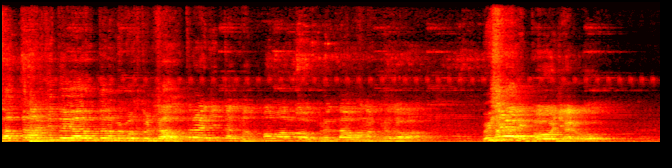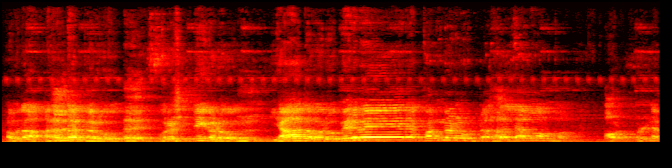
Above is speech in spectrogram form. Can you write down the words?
ಸತ್ರಾಜಿತ ಯಾರು ಅಂತ ನಮಗೆ ಗೊತ್ತುಂಟ? ಸತ್ರಾಜಿತ ನಮ್ಮವನು ಬೃಂದಾವನ ಪ್ರದವ ವಿಷಯ ಭೋಜರು ಹೌದಾ ಅಂಧಕರು ವೃಷ್ಟಿಗಳು ಯಾದವರು ಬೇರೆ ಬೇರೆ ಪಂಗಡ ಉಂಟು. ಅದರಲ್ಲಿ ಅವ ಒಬ್ಬ. ಒಳ್ಳೆ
